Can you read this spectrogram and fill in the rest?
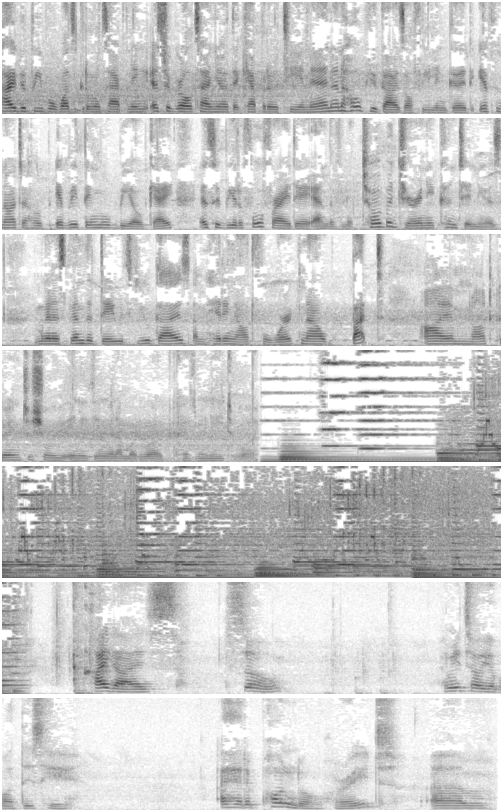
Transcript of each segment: Hi, good people. What's good? and What's happening? It's your girl Tanya at the capital T and I hope you guys are feeling good. If not, I hope everything will be okay. It's a beautiful Friday, and the Vlogtober journey continues. I'm gonna spend the day with you guys. I'm heading out for work now, but I am not going to show you anything when I'm at work because we need to work. Hi guys. So let me tell you about this here. I had a pondo, right? Um,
